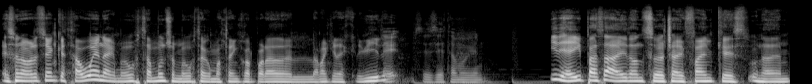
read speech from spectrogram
es una versión que está buena, que me gusta mucho, me gusta cómo está incorporado el- la máquina de escribir. Sí, sí, sí, está muy bien. Y de ahí pasa I Don't Search, I Find, que es una de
